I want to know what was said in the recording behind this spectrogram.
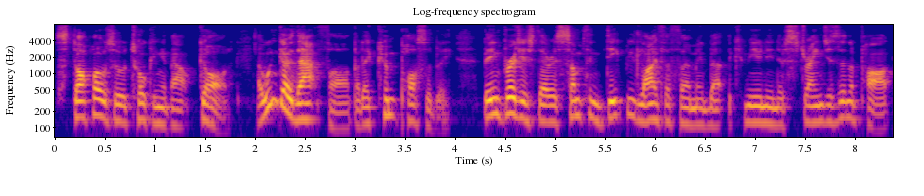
Stop also talking about God. I wouldn't go that far, but I couldn't possibly. Being British, there is something deeply life affirming about the communion of strangers in a park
